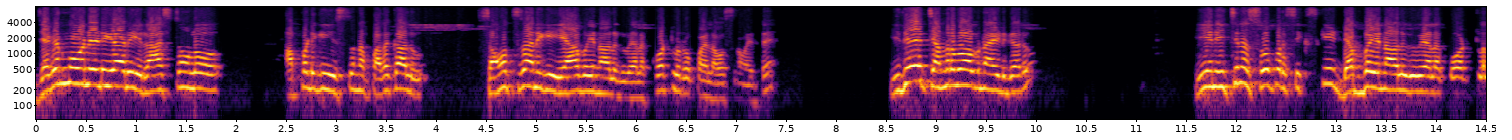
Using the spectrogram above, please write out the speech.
జగన్మోహన్ రెడ్డి గారు ఈ రాష్ట్రంలో అప్పటికి ఇస్తున్న పథకాలు సంవత్సరానికి యాభై నాలుగు వేల కోట్ల రూపాయలు అవసరమైతే ఇదే చంద్రబాబు నాయుడు గారు ఈయన ఇచ్చిన సూపర్ సిక్స్కి డెబ్బై నాలుగు వేల కోట్ల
